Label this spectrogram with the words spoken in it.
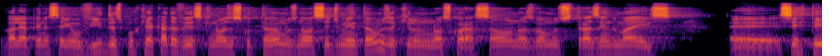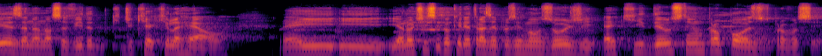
valem a pena serem ouvidas, porque a cada vez que nós escutamos, nós sedimentamos aquilo no nosso coração, nós vamos trazendo mais é, certeza na nossa vida de que aquilo é real. Né? E, e, e a notícia que eu queria trazer para os irmãos hoje é que Deus tem um propósito para você.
